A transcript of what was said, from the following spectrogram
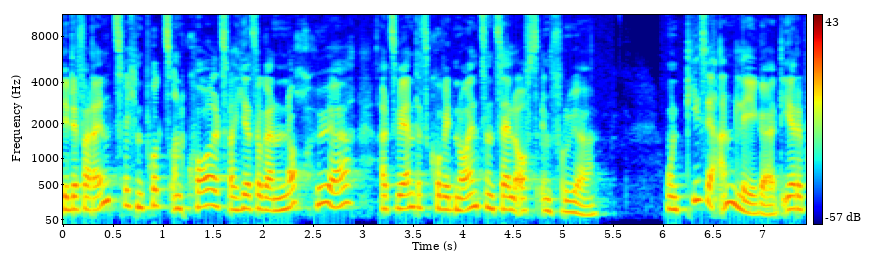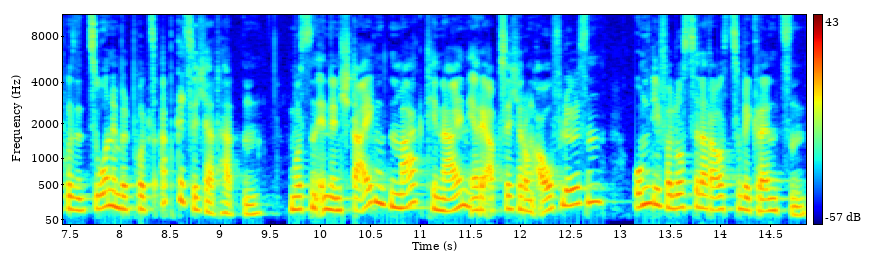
Die Differenz zwischen Puts und Calls war hier sogar noch höher als während des Covid-19-Sell-Offs im Frühjahr. Und diese Anleger, die ihre Positionen mit Puts abgesichert hatten, mussten in den steigenden Markt hinein ihre Absicherung auflösen, um die Verluste daraus zu begrenzen.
